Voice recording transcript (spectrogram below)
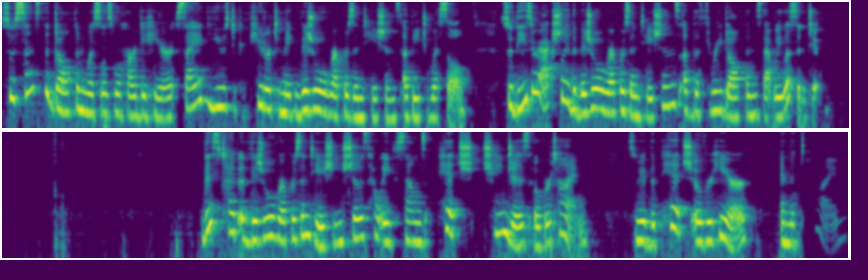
So since the dolphin whistles were hard to hear, Sayigh used a computer to make visual representations of each whistle. So these are actually the visual representations of the three dolphins that we listened to. This type of visual representation shows how a sound's pitch changes over time. So we have the pitch over here and the time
